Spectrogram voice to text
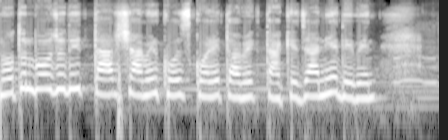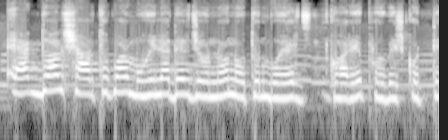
নতুন বউ যদি তার স্বামীর খোঁজ করে তবে তাকে জানিয়ে দেবেন। একদল স্বার্থপর মহিলাদের জন্য নতুন বউয়ের ঘরে প্রবেশ করতে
